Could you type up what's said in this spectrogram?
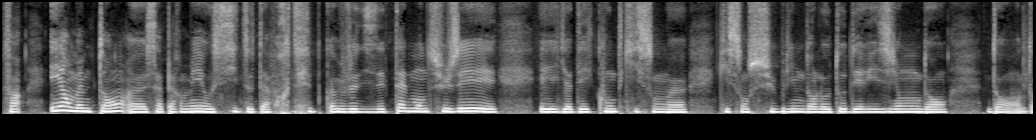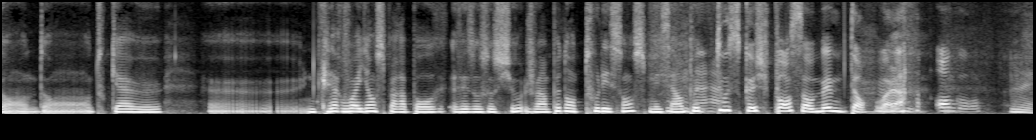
Enfin, et en même temps, euh, ça permet aussi de d'aborder, comme je le disais, tellement de sujets. Et et il y a des contes qui sont euh, qui sont sublimes dans l'autodérision, dans dans dans dans en tout cas euh, euh, une clairvoyance par rapport aux réseaux sociaux. Je vais un peu dans tous les sens, mais c'est un peu tout ce que je pense en même temps. Voilà. En gros. Ouais.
